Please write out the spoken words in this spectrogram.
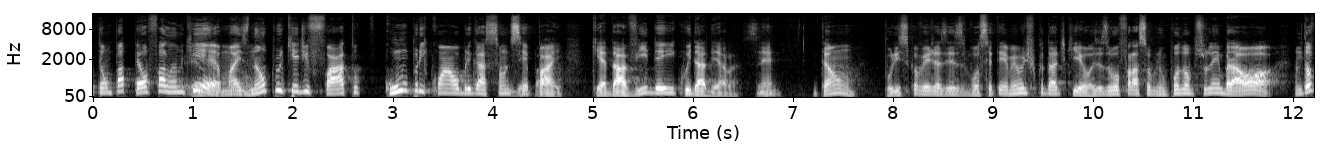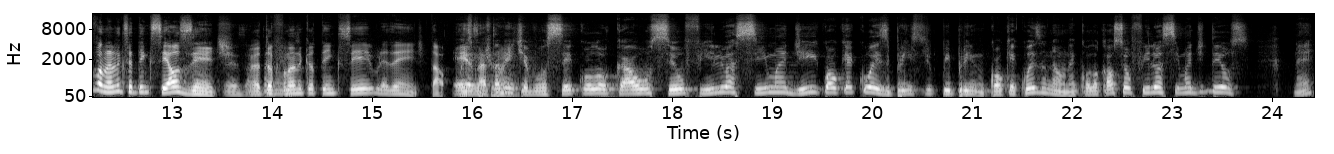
tem um papel falando que Exatamente. é, mas não porque de fato cumpre com a obrigação de ser pai, que é dar vida e cuidar dela, Sim. né? Então, por isso que eu vejo, às vezes, você tem a mesma dificuldade que eu. Às vezes eu vou falar sobre um ponto, eu preciso lembrar, ó, não tô falando que você tem que ser ausente. Exatamente. Eu tô falando que eu tenho que ser presente tal. É, exatamente, é você colocar o seu filho acima de qualquer coisa. Qualquer coisa não, né? Colocar o seu filho acima de Deus né?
